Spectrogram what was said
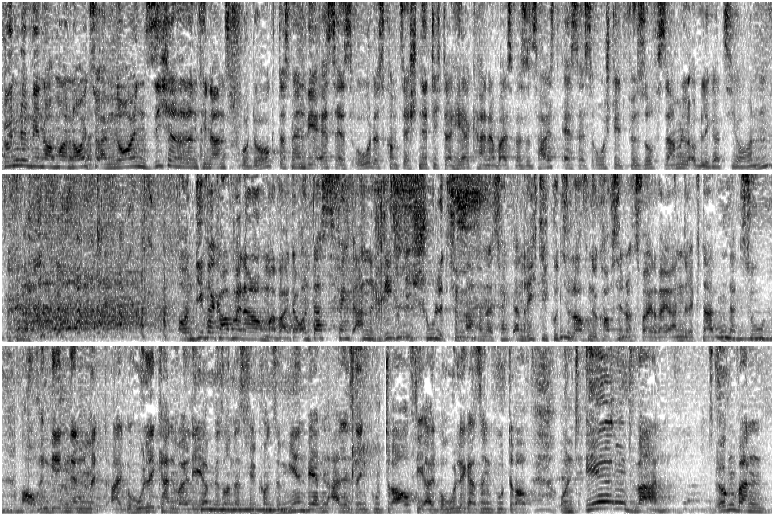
bündeln wir nochmal neu zu einem neuen, sichereren Finanzprodukt. Das nennen wir SSO. Das kommt sehr schnittig daher. Keiner weiß, was es heißt. SSO steht für SUF-Sammelobligationen. Und die verkaufen wir dann nochmal weiter. Und das fängt an, richtig Schule zu machen. Das fängt an, richtig gut zu laufen. Du kaufst dir noch zwei, drei andere Kneipen dazu. Auch in Gegenden mit Alkoholikern, weil die ja besonders viel konsumieren werden. Alle sind gut drauf. Die Alkoholiker sind gut drauf. Und irgendwann, irgendwann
